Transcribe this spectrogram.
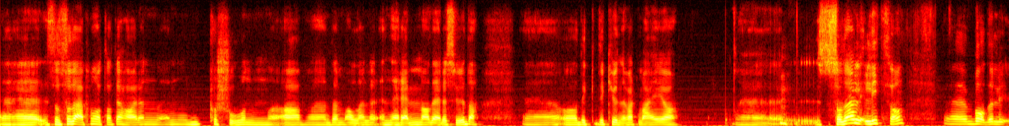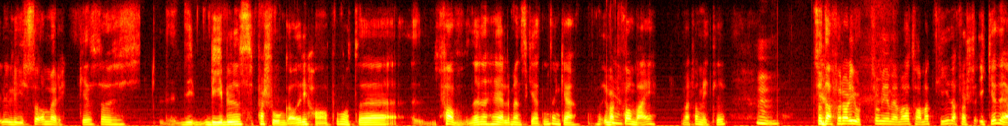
Uh, så, så, det er på en måte at jeg har en, en porsjon av dem alle, eller en rem av deres hud. da. Uh, og det, det kunne vært meg. og Eh, så det er litt sånn. Eh, både lyset og mørket. så de, Bibelens persongalleri har på en måte favner hele menneskeheten, tenker jeg. I hvert fall meg. I hvert fall mitt liv. Mm. Så derfor har det gjort så mye med meg å ta meg tid. Først, ikke, det,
